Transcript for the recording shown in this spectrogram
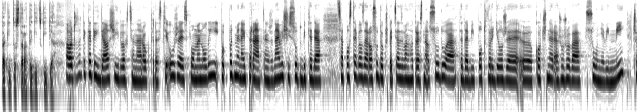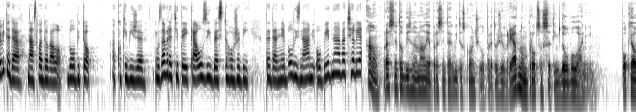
takýto strategický ťah. Ale čo sa týka tých ďalších dvoch scenárov, ktoré ste už aj spomenuli, po, poďme najprv na ten, že najvyšší súd by teda sa postavil za rozsudok špecializovaného trestného súdu a teda by potvrdil, že e, Kočner a Žužová sú nevinní. Čo by teda následovalo? Bol by to ako keby, že uzavretie tej kauzy bez toho, že by teda neboli známi objednávateľia? Áno, presne to by sme mali a presne tak by to skončilo, pretože v riadnom procese tým dovolaním, pokiaľ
